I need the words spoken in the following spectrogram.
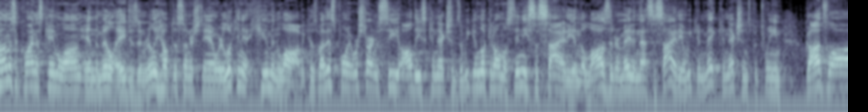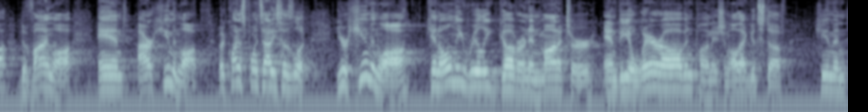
Thomas Aquinas came along in the Middle Ages and really helped us understand. We're looking at human law because by this point we're starting to see all these connections, and we can look at almost any society and the laws that are made in that society, and we can make connections between God's law, divine law, and our human law. But Aquinas points out, he says, look, your human law can only really govern and monitor and be aware of and punish and all that good stuff human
